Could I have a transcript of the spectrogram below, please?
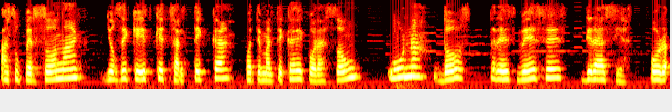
a su persona. Yo sé que es quetzalteca, guatemalteca de corazón. Una, dos, tres veces. Gracias por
